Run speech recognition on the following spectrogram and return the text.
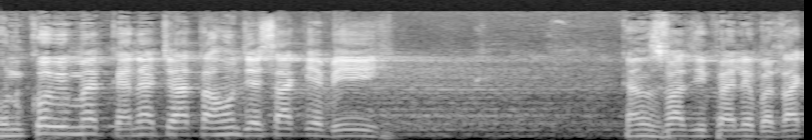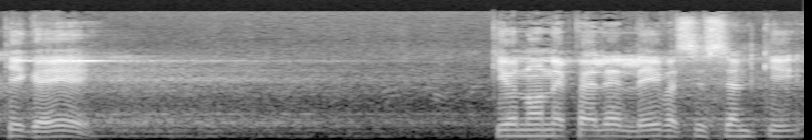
उनको भी मैं कहना चाहता हूँ, जैसा कि अभी कंसभा जी पहले बता के गए कि उन्होंने पहले लेब असिस्टेंट की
